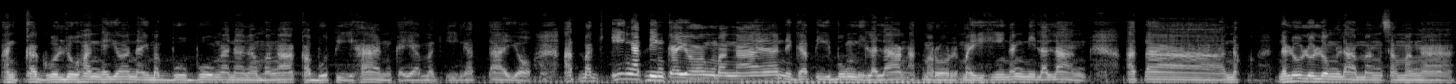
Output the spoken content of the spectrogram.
Ang kaguluhan ngayon ay magbubunga na ng mga kabutihan, kaya mag-ingat tayo. At mag-ingat din kayo ang mga negatibong nilalang at maror may hinang nilalang at nak- nalululong lamang sa mga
